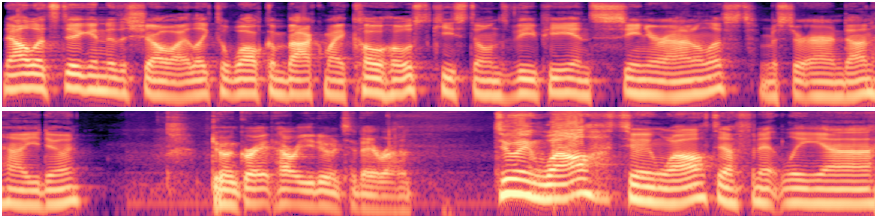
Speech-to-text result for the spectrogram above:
Now let's dig into the show. I'd like to welcome back my co-host, Keystone's VP and senior analyst, Mr. Aaron Dunn. How are you doing? Doing great. How are you doing today, Ryan? Doing well. Doing well. Definitely uh,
